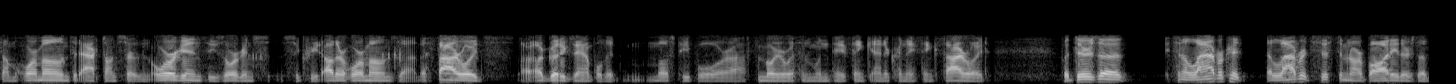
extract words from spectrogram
some hormones that act on certain organs. These organs secrete other hormones. Uh, the thyroid's a good example that most people are uh, familiar with, and when they think endocrine, they think thyroid. But there's a it's an elaborate elaborate system in our body. There's a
